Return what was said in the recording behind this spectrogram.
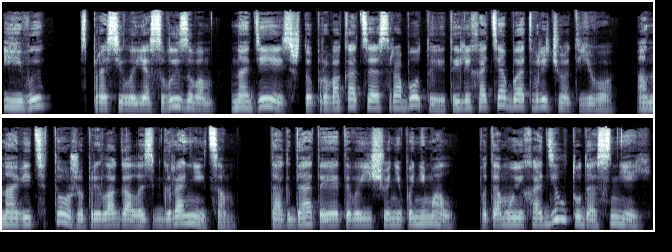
Ивы? спросила я с вызовом, надеясь, что провокация сработает или хотя бы отвлечет его. Она ведь тоже прилагалась к границам. Тогда ты этого еще не понимал, потому и ходил туда с ней.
